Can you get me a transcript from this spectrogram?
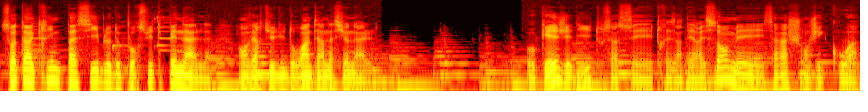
soit un crime passible de poursuite pénale en vertu du droit international. Ok, j'ai dit, tout ça c'est très intéressant, mais ça va changer quoi?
